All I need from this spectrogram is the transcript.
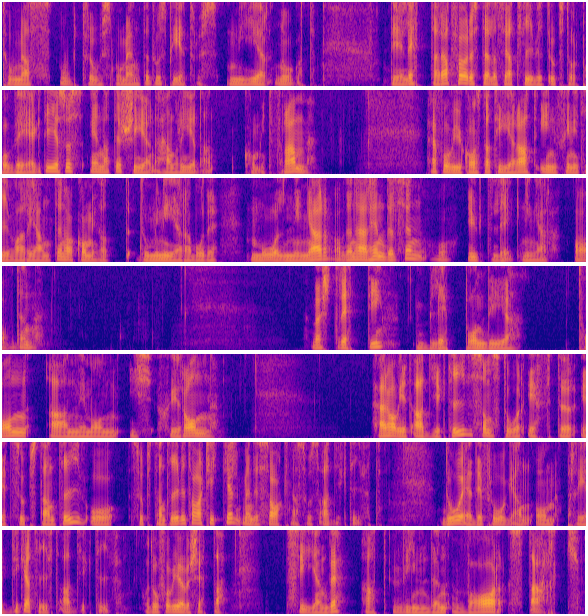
tonas otrosmomentet hos Petrus ner något. Det är lättare att föreställa sig att tvivlet uppstår på väg till Jesus än att det sker när han redan kommit fram. Här får vi ju konstatera att infinitivvarianten har kommit att dominera både målningar av den här händelsen och utläggningar av den. Vers 30. Bleppon de ton anemon ischyron. Här har vi ett adjektiv som står efter ett substantiv och substantivet har artikel men det saknas hos adjektivet. Då är det frågan om predikativt adjektiv och då får vi översätta seende att vinden var stark.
